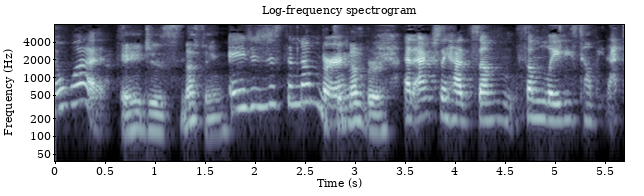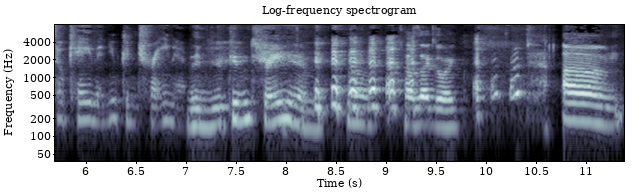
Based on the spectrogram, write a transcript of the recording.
so what? Age is nothing. Age is just a number. It's a number. and actually had some some ladies tell me that's okay, then you can train him. Then you can train him. How's that going? Um,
